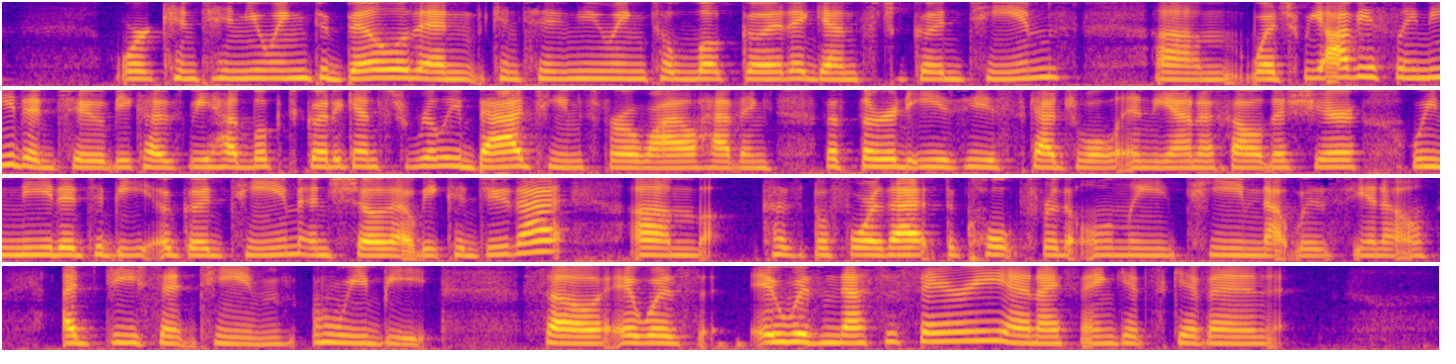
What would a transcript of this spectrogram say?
we're continuing to build and continuing to look good against good teams, um, which we obviously needed to because we had looked good against really bad teams for a while, having the third easiest schedule in the NFL this year. We needed to be a good team and show that we could do that. Um, because before that, the Colts were the only team that was, you know, a decent team we beat. So it was it was necessary, and I think it's given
